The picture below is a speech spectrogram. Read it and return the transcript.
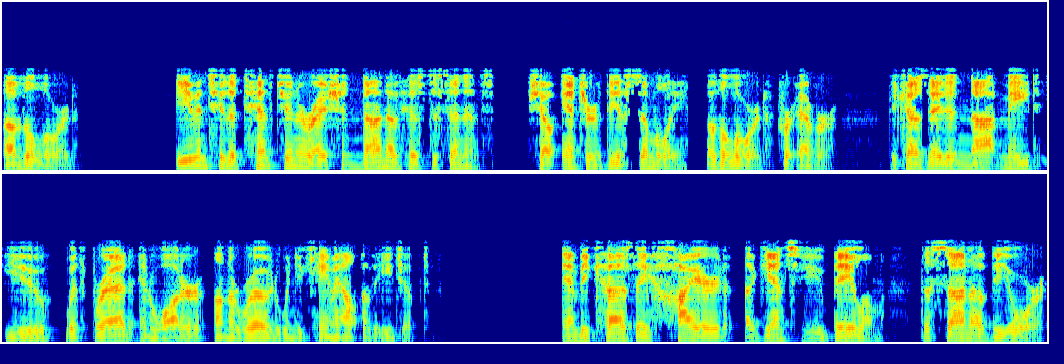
of the Lord. Even to the tenth generation, none of his descendants shall enter the assembly of the Lord forever, because they did not meet you with bread and water on the road when you came out of Egypt. And because they hired against you Balaam, the son of Beor,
